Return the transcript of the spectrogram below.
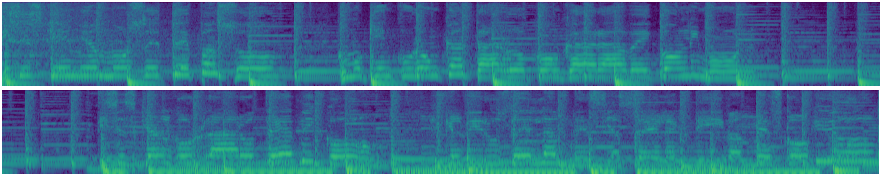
Dices que mi amor se te pasó, como quien curó un catarro con jarabe y con limón. Dices que algo raro te picó y que el virus de la amnesia selectiva me escogió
